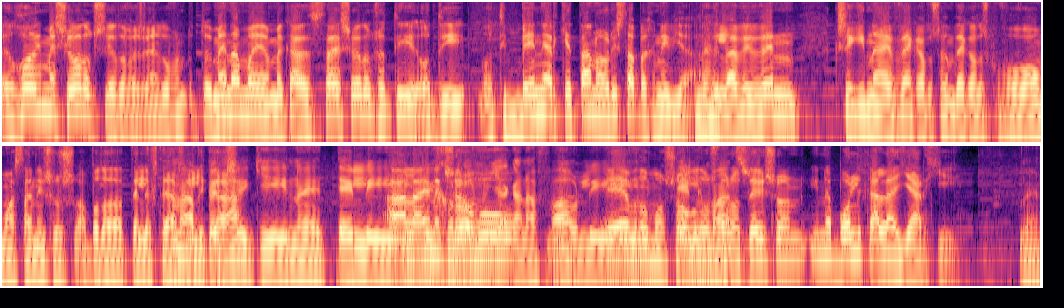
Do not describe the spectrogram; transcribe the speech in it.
εγώ είμαι αισιόδοξη για το Βεζέγκοφ. Το εμένα με, με καθιστά αισιόδοξο ότι, ότι, ότι μπαίνει αρκετά νωρίς στα παιχνίδια. Ναι. Δηλαδή δεν ξεκινάει δέκατος ενδέκατος που φοβόμασταν ίσως από τα τελευταία Να φιλικά. παίξει εκεί, ναι, τέλη Αλλά είναι ξέρω χρόνου εγώ, για κανένα φάουλ ή 7ο, τέλη 8ο μάτς. στο rotation είναι πολύ καλά για αρχή. Ναι.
